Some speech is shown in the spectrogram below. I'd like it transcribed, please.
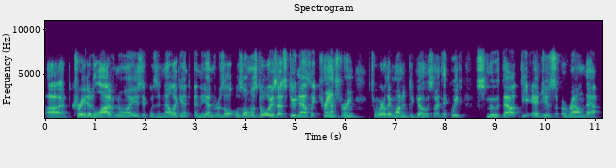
Uh, created a lot of noise. It was inelegant, and the end result was almost always that student athlete transferring to where they wanted to go. So I think we've smoothed out the edges around that.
